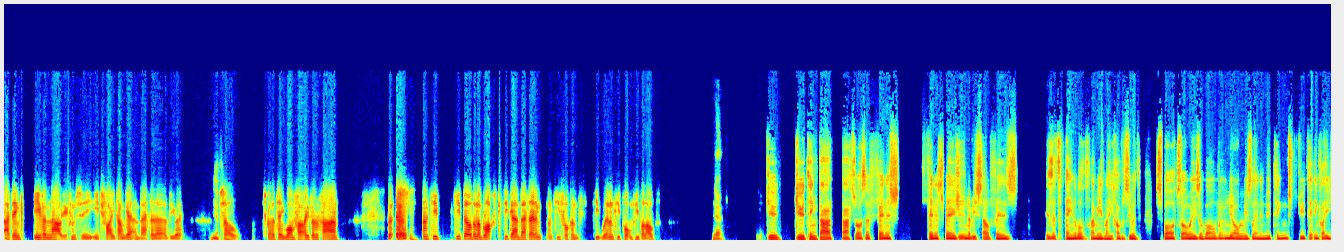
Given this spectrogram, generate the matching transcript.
I think even now you can see each fight I'm getting better every week. Yeah. So it's gonna take one fight at a time. and keep keep building the blocks, keep getting better and, and keep fucking keep winning, keep putting people out. Yeah. Do you, do you think that that sort of finished finished version of yourself is is attainable. I mean, like obviously with sports always evolving, you're always learning new things. Do you think like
